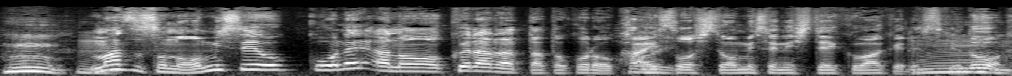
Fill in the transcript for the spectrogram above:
うん。まずそのお店をこうね、あの、蔵だったところを改装してお店にしていくわけですけど、うん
